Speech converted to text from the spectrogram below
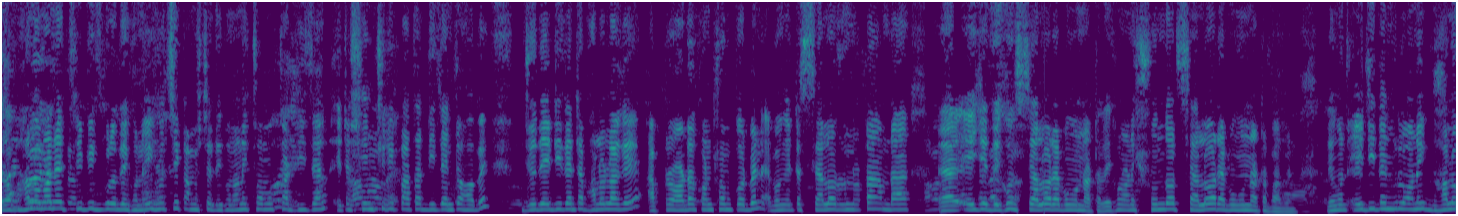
তো ভালো মানের থ্রি পিসগুলো দেখুন। এই হচ্ছে কামিজটা দেখুন অনেক চমৎকার ডিজাইন এটা সেঞ্চুরি পাতার ডিজাইনটা হবে। যদি এই ডিজাইনটা ভালো লাগে আপনারা অর্ডার কনফার্ম করবেন এবং এটা স্যালোয়ার উন্নটা আমরা এই যে দেখুন স্যালোর এবং উন্নাটা দেখুন অনেক সুন্দর স্যালোর এবং উন্নাটা পাবেন। দেখুন এই ডিজাইনগুলো অনেক ভালো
